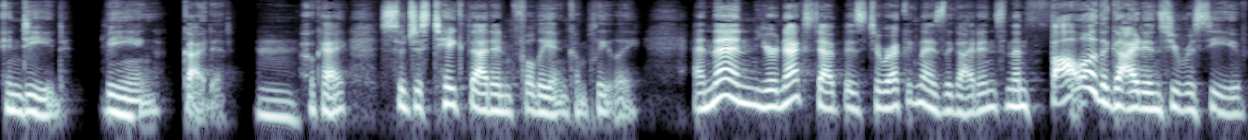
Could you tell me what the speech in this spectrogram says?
indeed being guided. Mm. Okay. So just take that in fully and completely. And then your next step is to recognize the guidance and then follow the guidance you receive,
